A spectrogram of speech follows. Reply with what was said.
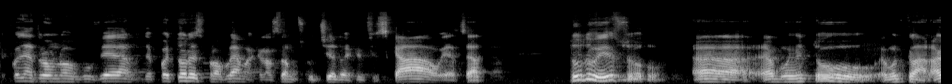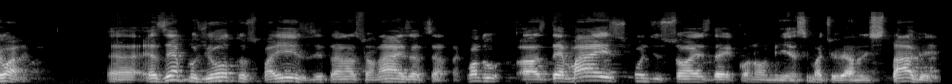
depois entrou um novo governo, depois todo esse problema que nós estamos discutindo aqui, fiscal e etc. Tudo isso é, muito, é muito claro. Agora, é, exemplos de outros países internacionais, etc. Quando as demais condições da economia se mantiveram estáveis,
